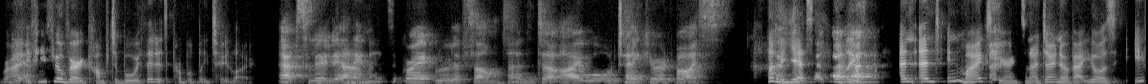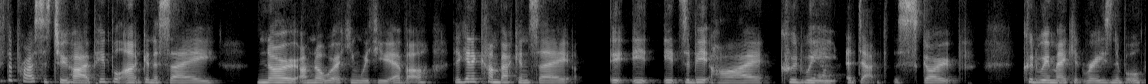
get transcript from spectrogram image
right? Yeah. If you feel very comfortable with it, it's probably too low. Absolutely. I think um, that's a great rule of thumb, and uh, I will take your advice. yes, please. And and in my experience, and I don't know about yours, if the price is too high, people aren't going to say, "No, I'm not working with you ever." They're going to come back and say, it, it, "It's a bit high. Could we yeah. adapt the scope? Could we make it reasonable?"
